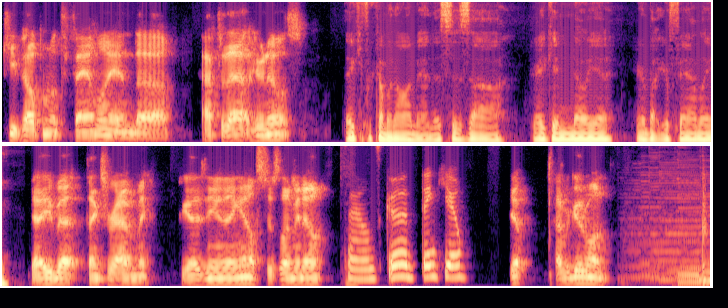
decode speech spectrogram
keep helping with the family. And uh, after that, who knows? Thank you for coming on, man. This is uh, great getting to know you, hearing about your family. Yeah, you bet. Thanks for having me. If you guys need anything else, just let me know. Sounds good. Thank you. Yep. Have a good one.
